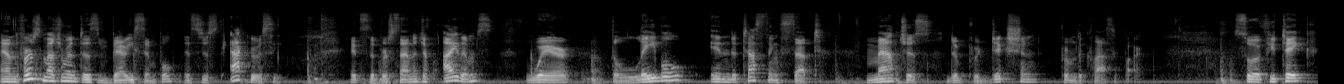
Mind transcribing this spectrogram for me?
And the first measurement is very simple. It's just accuracy. It's the percentage of items where the label in the testing set matches the prediction from the classifier. So if you take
